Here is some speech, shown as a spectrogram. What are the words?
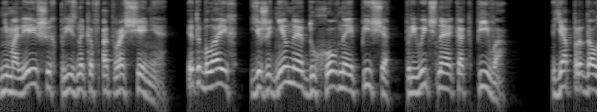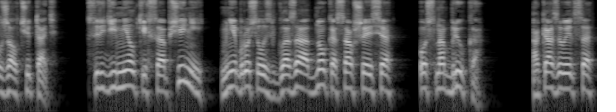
ни малейших признаков отвращения. Это была их ежедневная духовная пища, привычная как пиво. Я продолжал читать. Среди мелких сообщений мне бросилось в глаза одно, касавшееся Оснабрюка. Оказывается,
